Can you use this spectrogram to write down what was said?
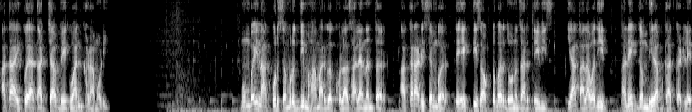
आता ऐकूयात आजच्या वेगवान घडामोडी. मुंबई नागपूर समृद्धी महामार्ग खुला झाल्यानंतर अकरा डिसेंबर ते एकतीस ऑक्टोबर दोन हजार तेवीस या कालावधीत अनेक गंभीर अपघात घडलेत.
